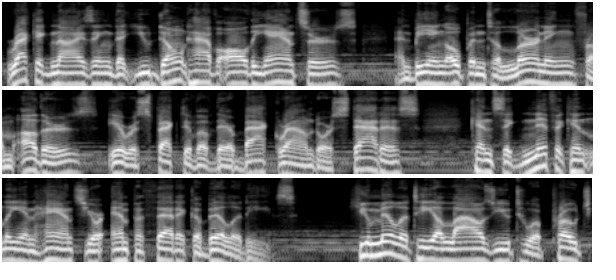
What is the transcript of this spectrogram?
recognizing that you don't have all the answers and being open to learning from others, irrespective of their background or status, can significantly enhance your empathetic abilities. Humility allows you to approach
